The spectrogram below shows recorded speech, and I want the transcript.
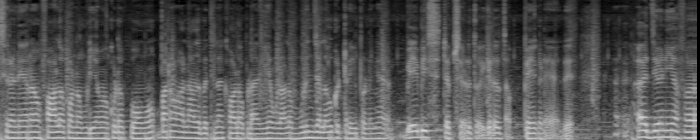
சில நேரம் ஃபாலோ பண்ண முடியாமல் கூட போவோம் பரவாயில்ல அதை பற்றிலாம் கவலைப்படாதீங்க. உங்களால் முடிஞ்ச அளவுக்கு ட்ரை பண்ணுங்கள் பேபி ஸ்டெப்ஸ் எடுத்து வைக்கிறது தப்பே கிடையாது. Journey of a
